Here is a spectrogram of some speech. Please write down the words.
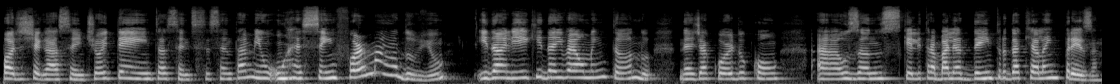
pode chegar a 180, 160 mil. Um recém-formado, viu? E dali que daí vai aumentando, né? De acordo com ah, os anos que ele trabalha dentro daquela empresa.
